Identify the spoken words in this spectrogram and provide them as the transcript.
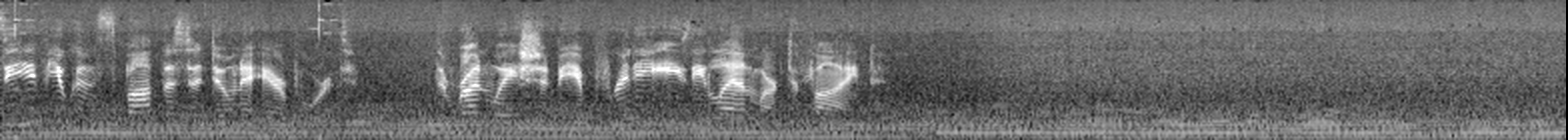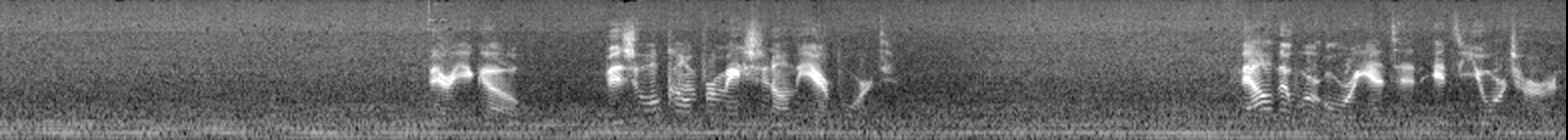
See if you can spot the Sedona Airport. The runway should be a pretty easy landmark to find. There you go. Visual confirmation on the airport. Now that we're oriented, it's your turn.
